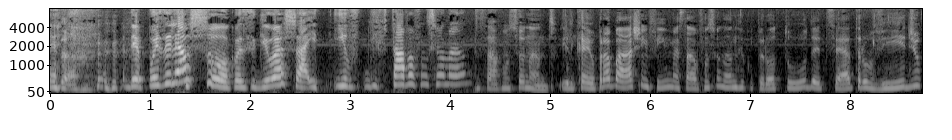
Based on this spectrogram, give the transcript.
Depois ele achou, conseguiu achar. E estava funcionando. Estava funcionando. Ele caiu pra baixo, enfim, mas estava funcionando, recuperou tudo, etc. O vídeo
